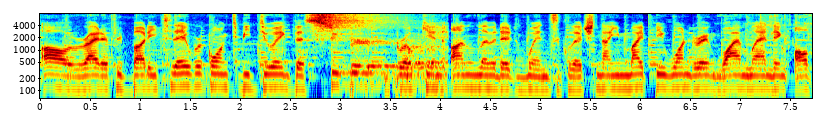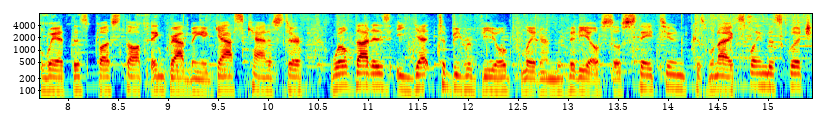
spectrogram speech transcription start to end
Alright everybody, today we're going to be doing this super broken unlimited wins glitch. Now you might be wondering why I'm landing all the way at this bus stop and grabbing a gas canister. Well that is yet to be revealed later in the video, so stay tuned because when I explain this glitch,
